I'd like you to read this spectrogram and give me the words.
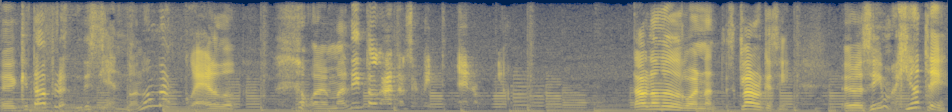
eh, ¿qué estaba diciendo? No me acuerdo. Bueno, el maldito gato se me. Estaba hablando de los gobernantes, claro que sí. Pero sí, imagínate.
